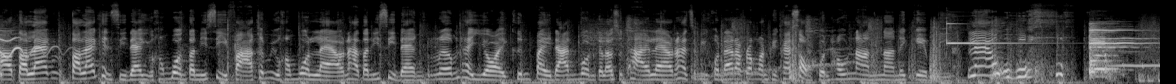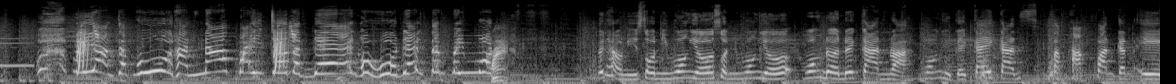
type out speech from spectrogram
เอาตอนแรกตอนแรกเห็นสีแดงอยู่ข้างบนตอนนี้สีฟ้าขึ้นมาอยู่ข้างบนแล้วนะคะ ตอนนี้สีแดงเริ่มทยอยขึ้นไปด้านบนกันแล้วสุดท้ายแล้วนะคะจะมีคนได้รับรางวัลเพียงแค่สองคนเท่านั้นนะในเกมนี้ แล้วโอ้โห ไม่อยากจะพูด หันหน้าไปเจอแต่แดง โอ้โห แดงเต็มไปหมด ไปแถวนี้โซนนี้ม่วงเยอะโซนนี้ม่วงเยอะม่วงเดินด้วยกันว่ะม่วงอยู่ใกล้ๆกันสักพักฟันกันเอง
